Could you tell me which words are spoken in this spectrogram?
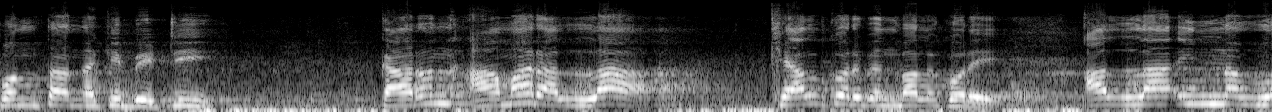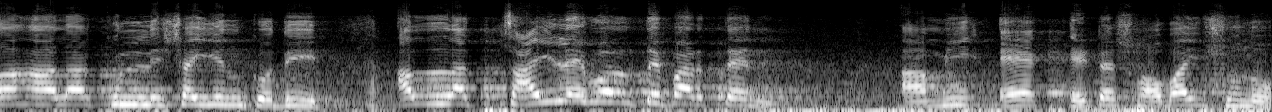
পন্থা নাকি বেটি? কারণ আমার আল্লাহ, খেয়াল করবেন ভালো করে, আল্লাহ ইন্নাল্লাহ আলা কুল্লি শাইইন কদির। আল্লাহ চাইলে বলতে পারতেন, আমি এক, এটা সবাই শুনো।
